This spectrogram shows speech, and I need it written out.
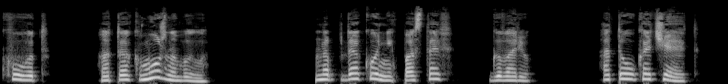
кот. А так можно было? На подоконник поставь, говорю. А то укачает.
